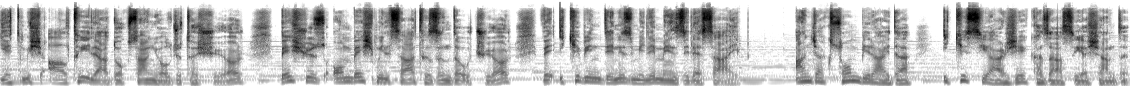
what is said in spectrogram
76 ila 90 yolcu taşıyor, 515 mil saat hızında uçuyor ve 2000 deniz mili menzile sahip. Ancak son bir ayda iki CRJ kazası yaşandı.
